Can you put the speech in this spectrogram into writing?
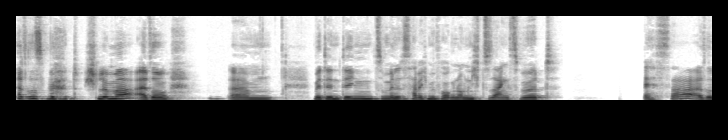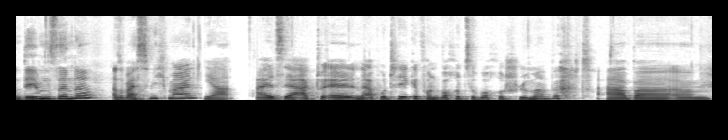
also es wird schlimmer. Also ähm, mit den Dingen, zumindest habe ich mir vorgenommen, nicht zu sagen, es wird besser. Also in dem Sinne. Also weißt du, wie ich meine? Ja. Weil es ja aktuell in der Apotheke von Woche zu Woche schlimmer wird. Aber ähm,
